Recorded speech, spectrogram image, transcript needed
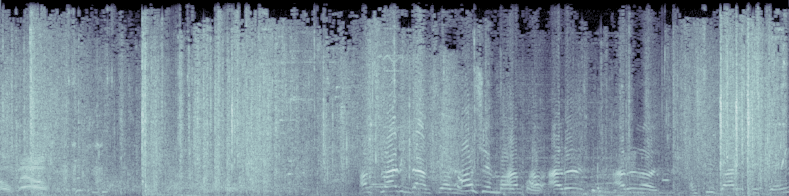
oh wow. I'm sliding down, sorry. How's it my I'm, I, I don't, I don't know. I'm too bad at this game.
